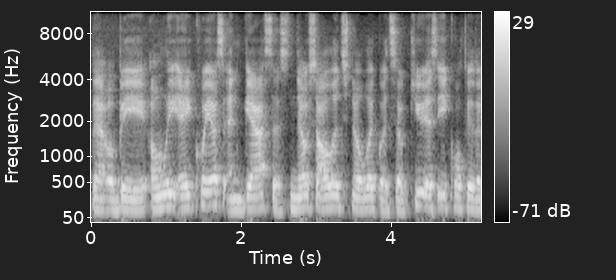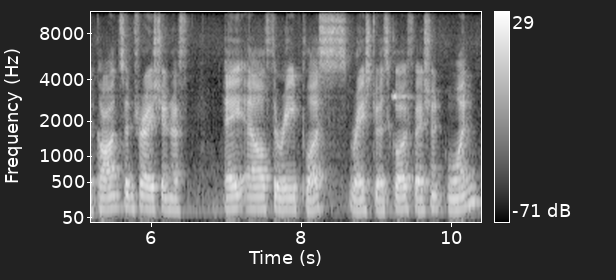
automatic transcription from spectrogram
that will be only aqueous and gases, no solids, no liquids. So Q is equal to the concentration of Al3 plus raised to its coefficient 1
